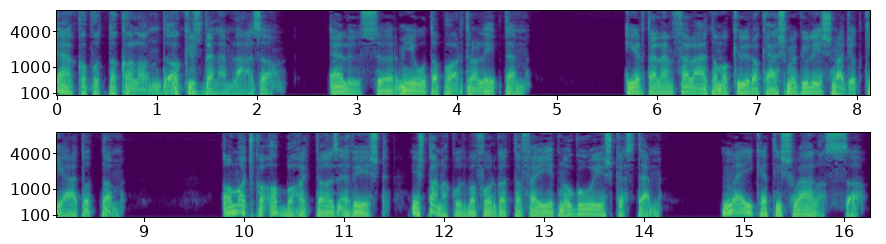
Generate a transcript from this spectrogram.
Elkapott a kaland, a küzdelem láza. Először, mióta partra léptem. Hirtelen felálltam a kőrakás mögül, és nagyot kiáltottam. A macska abba hagyta az evést, és tanakodva forgatta fejét Nogó és köztem. Melyiket is válassza?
